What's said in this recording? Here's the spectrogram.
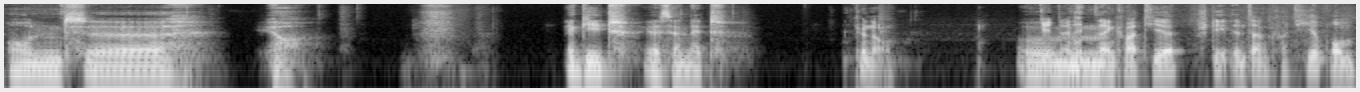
Und äh, ja, er geht. Er ist ja nett. Genau. Geht dann in ähm, sein Quartier, steht in seinem Quartier rum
